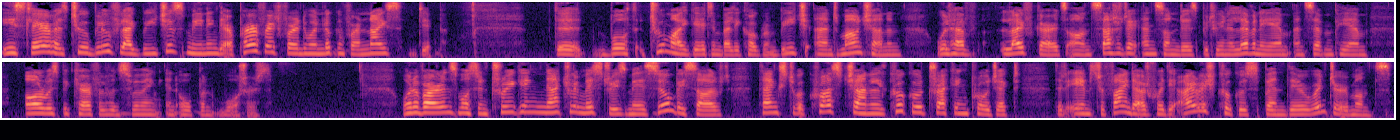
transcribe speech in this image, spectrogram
East Clare has two blue flag beaches, meaning they are perfect for anyone looking for a nice dip. The both Two Mile Gate in Ballycuggaran Beach and Mount Shannon will have lifeguards on Saturday and Sundays between 11am and 7pm Always be careful when swimming in open waters. One of Ireland's most intriguing natural mysteries may soon be solved thanks to a cross channel cuckoo tracking project that aims to find out where the Irish cuckoos spend their winter months.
